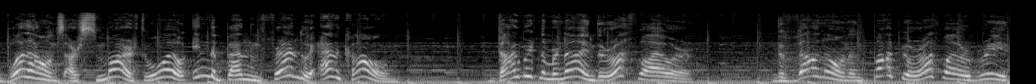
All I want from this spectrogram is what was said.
Bloodhounds are smart, loyal, independent, friendly and calm. Dog breed number 9, the Rottweiler. The well-known and popular Rottweiler breed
